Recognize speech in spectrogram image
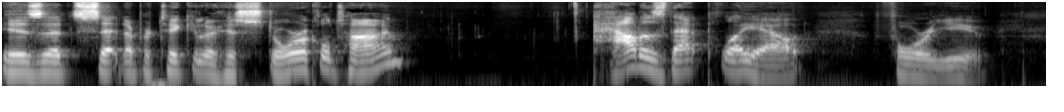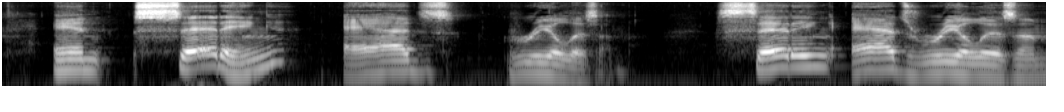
Is it set in a particular historical time? How does that play out for you? And setting adds realism. Setting adds realism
